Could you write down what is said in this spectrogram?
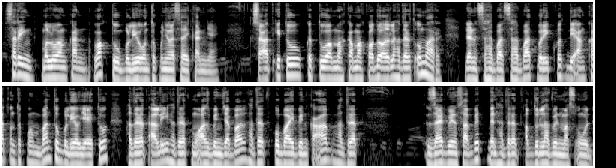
sering meluangkan waktu beliau untuk menyelesaikannya. Saat itu, ketua Mahkamah Qadha adalah Hadrat Umar, dan sahabat-sahabat berikut diangkat untuk membantu beliau yaitu Hadrat Ali, Hadrat Muaz bin Jabal, Hadrat Ubay bin Ka'ab, Hadrat Zaid bin Sabit, dan Hadrat Abdullah bin Mas'ud.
